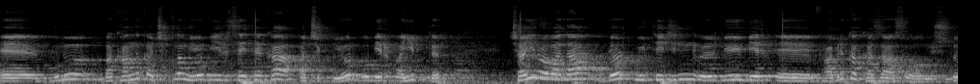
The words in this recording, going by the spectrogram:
E, bunu bakanlık açıklamıyor, bir STK açıklıyor. Bu bir ayıptır. Çayırova'da 4 mültecinin öldüğü bir e, fabrika kazası olmuştu.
